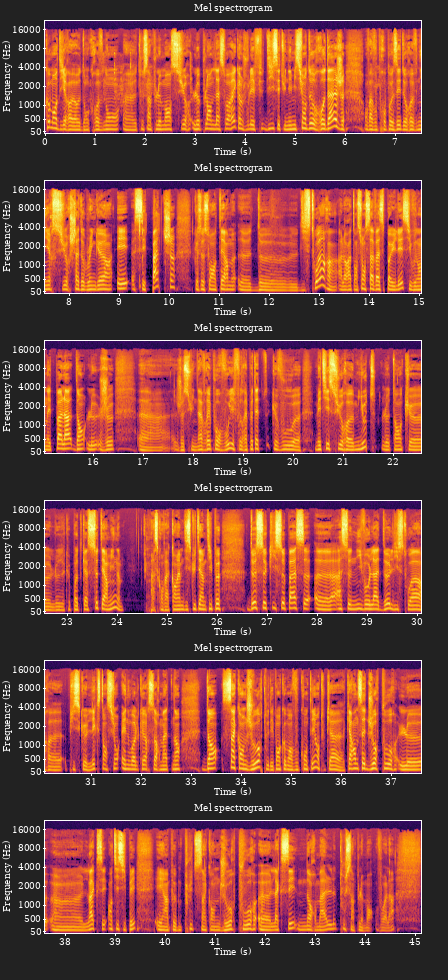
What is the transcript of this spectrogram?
comment dire euh, Donc revenons euh, tout simplement sur le plan de la soirée. Comme je vous l'ai dit, c'est une émission de rodage. On va vous proposer de revenir sur Shadowbringer et ses patchs, que ce soit en termes euh, d'histoire. Alors attention, ça va spoiler si vous n'en êtes pas là dans le jeu. Je suis navré pour vous. Il faudrait peut-être que vous mettiez sur mute le temps que le podcast se termine. Parce qu'on va quand même discuter un petit peu de ce qui se passe euh, à ce niveau-là de l'histoire, euh, puisque l'extension N-Walker sort maintenant dans 50 jours. Tout dépend comment vous comptez. En tout cas, euh, 47 jours pour le euh, l'accès anticipé et un peu plus de 50 jours pour euh, l'accès normal, tout simplement. Voilà.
